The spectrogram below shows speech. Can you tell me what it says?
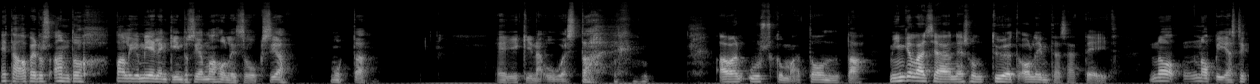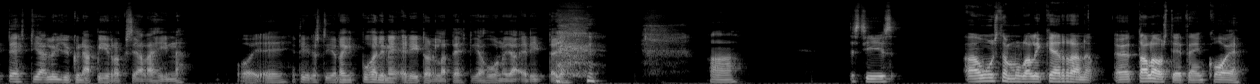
etäopetus antoi paljon mielenkiintoisia mahdollisuuksia, mutta ei ikinä uudestaan. Aivan uskomatonta. Minkälaisia ne sun työt oli, mitä sä teit? No, nopeasti tehtyjä lyijykynäpiirroksia lähinnä. Voi ei. Ja tietysti jotakin puhelimen editorilla tehtyjä huonoja edittejä. Ah. Siis, mä muistan, mulla oli kerran ö, taloustieteen koe,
